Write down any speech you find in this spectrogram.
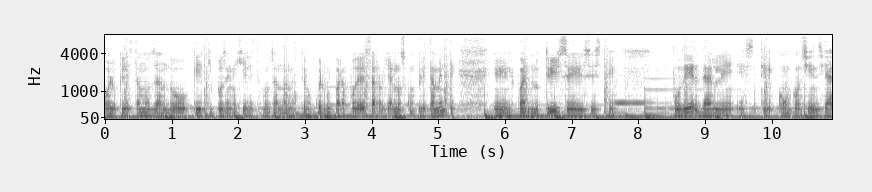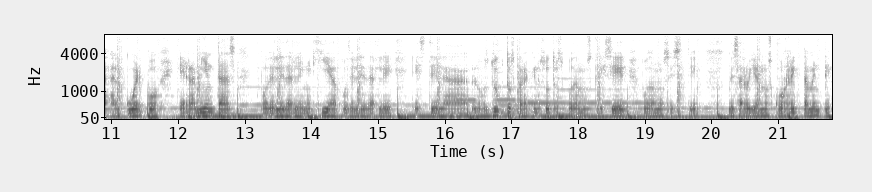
o lo que le estamos dando o qué tipos de energía le estamos dando a nuestro cuerpo para poder desarrollarnos completamente. El cual nutrirse es este poder darle este, con conciencia al cuerpo herramientas, poderle darle energía, poderle darle este, los ductos para que nosotros podamos crecer, podamos este, desarrollarnos correctamente.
